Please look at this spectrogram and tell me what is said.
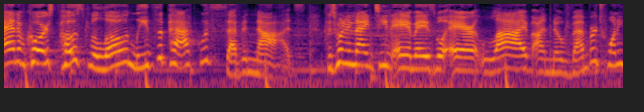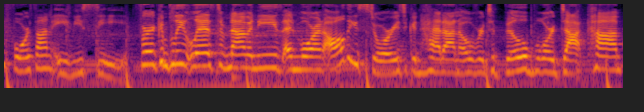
And of course, Post Malone leads the pack with seven nods. The 2019 AMAs will air live on November 24th on ABC. For a complete list of nominees and more on all these stories, you can head on over to Billboard.com.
